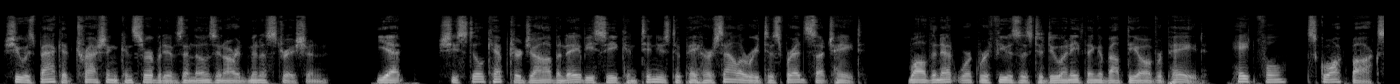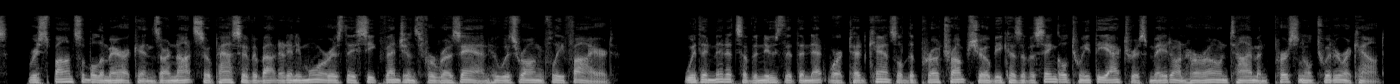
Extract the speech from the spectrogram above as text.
she was back at trashing conservatives and those in our administration. Yet, she still kept her job and ABC continues to pay her salary to spread such hate. While the network refuses to do anything about the overpaid, hateful, squawk box, responsible Americans are not so passive about it anymore as they seek vengeance for Roseanne who was wrongfully fired. Within minutes of the news that the network had cancelled the pro-Trump show because of a single tweet the actress made on her own time and personal Twitter account,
